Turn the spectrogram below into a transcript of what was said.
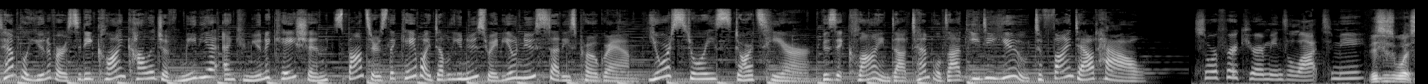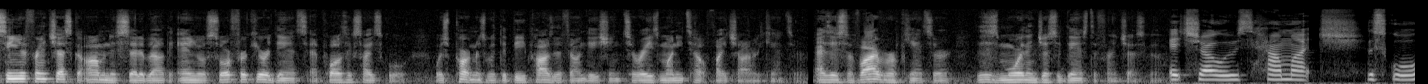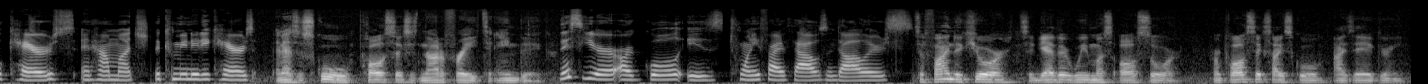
Temple University Klein College of Media and Communication sponsors the KYW News Radio News Studies program. Your story starts here. Visit klein.temple.edu to find out how. Soar for a Cure means a lot to me. This is what Senior Francesca Ominous said about the annual Soar for a Cure dance at Paul High School, which partners with the B+ Foundation to raise money to help fight childhood cancer. As a survivor of cancer, this is more than just a dance to Francesca. It shows how much the school cares and how much the community cares. And as a school, Paul Six is not afraid to aim big. This year, our goal is $25,000. To find a cure, together we must all soar. From Paul Six High School, Isaiah Green.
